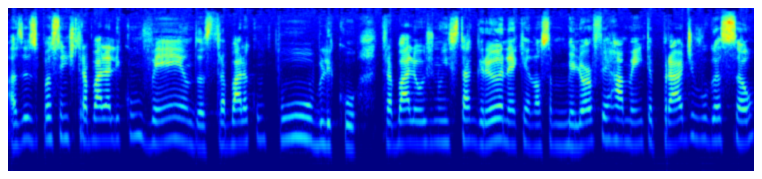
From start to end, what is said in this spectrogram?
Às vezes o paciente trabalha ali com vendas, trabalha com público, trabalha hoje no Instagram, né, que é a nossa melhor ferramenta para divulgação,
